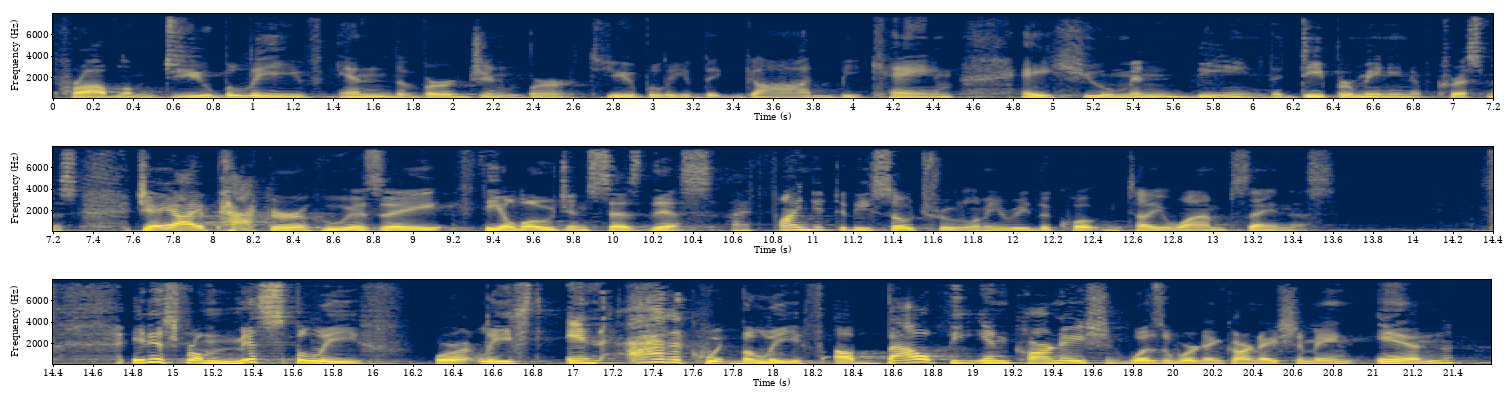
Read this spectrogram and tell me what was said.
problem. Do you believe in the virgin birth? Do you believe that God became a human being? The deeper meaning of Christmas. J.I. Packer, who is a theologian, says this. I find it to be so true. Let me read the quote and tell you why I'm saying this. It is from misbelief, or at least inadequate belief, about the incarnation. What does the word incarnation mean? In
